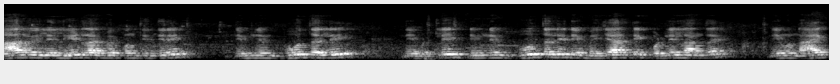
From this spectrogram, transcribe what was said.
ಯಾರು ಇಲ್ಲಿ ಲೀಡರ್ ಆಗಬೇಕು ಅಂತಿದ್ದೀರಿ ನಿಮ್ಮ ನಿಮ್ಮ ಬೂತಲ್ಲಿ ನೀವು ಅಟ್ಲೀಸ್ಟ್ ನಿಮ್ಮ ನಿಮ್ಮ ಬೂತಲ್ಲಿ ನೀವು ಮೆಜಾರಿಟಿ ಕೊಡ್ಲಿಲ್ಲ ಅಂದ್ರೆ ನೀವು ನಾಯಕ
